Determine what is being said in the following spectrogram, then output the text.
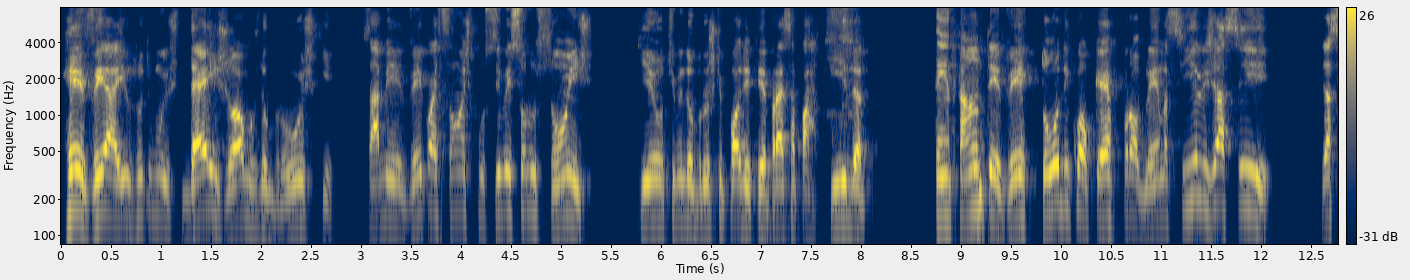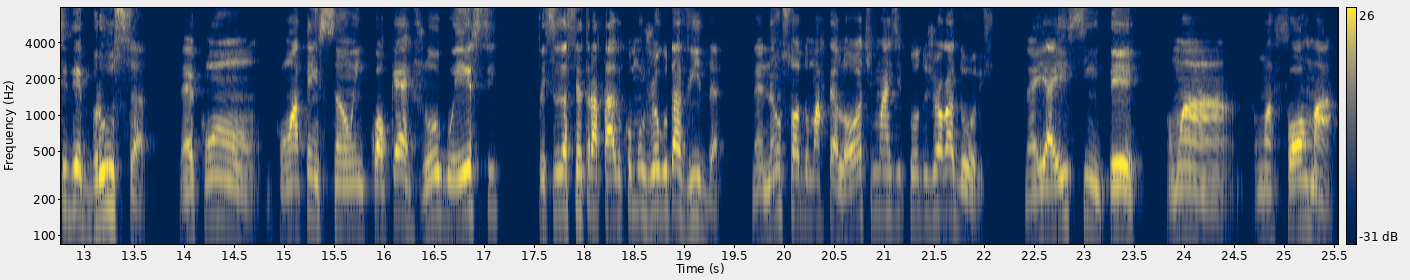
rever aí os últimos 10 jogos do Brusque, sabe, ver quais são as possíveis soluções que o time do Brusque pode ter para essa partida, tentar antever todo e qualquer problema, se ele já se já se debruça né, com, com atenção em qualquer jogo, esse precisa ser tratado como o jogo da vida, né, não só do Martelotti, mas de todos os jogadores. Né, e aí sim ter uma, uma forma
